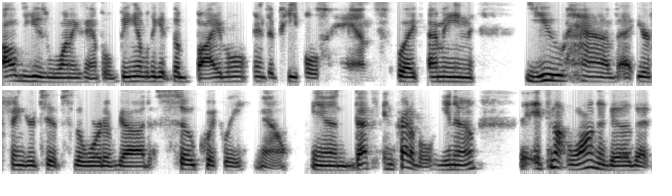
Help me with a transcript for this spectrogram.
i'll use one example being able to get the bible into people's hands. Like i mean you have at your fingertips the word of god so quickly now and that's incredible you know? It's not long ago that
